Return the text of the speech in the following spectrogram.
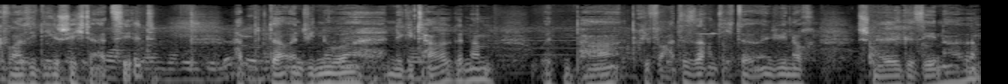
quasi die Geschichte erzählt, habe da irgendwie nur eine Gitarre genommen und ein paar private Sachen, die ich da irgendwie noch schnell gesehen habe.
